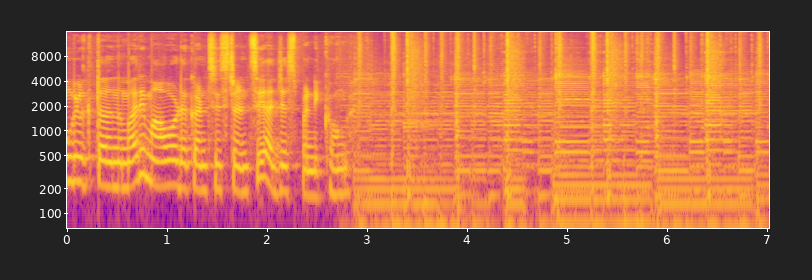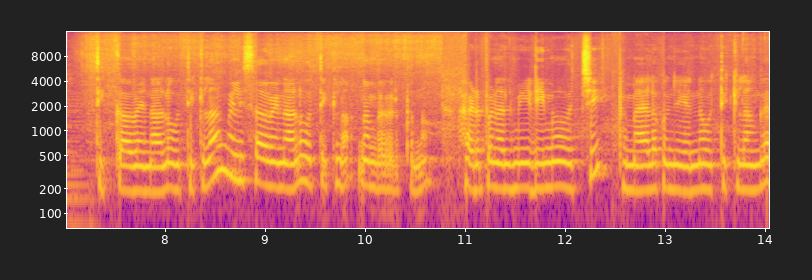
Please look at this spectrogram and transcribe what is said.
உங்களுக்கு தகுந்த மாதிரி மாவோட கன்சிஸ்டன்சி அட்ஜஸ்ட் பண்ணிக்கோங்க. திக்காக வேணாலும் ஊற்றிக்கலாம் மெலிசா வேணாலும் ஊற்றிக்கலாம் நம்ம விருப்பம் தான் அடுப்பை மீடியமாக வச்சு இப்போ மேலே கொஞ்சம் எண்ணெய் ஊற்றிக்கலாங்க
